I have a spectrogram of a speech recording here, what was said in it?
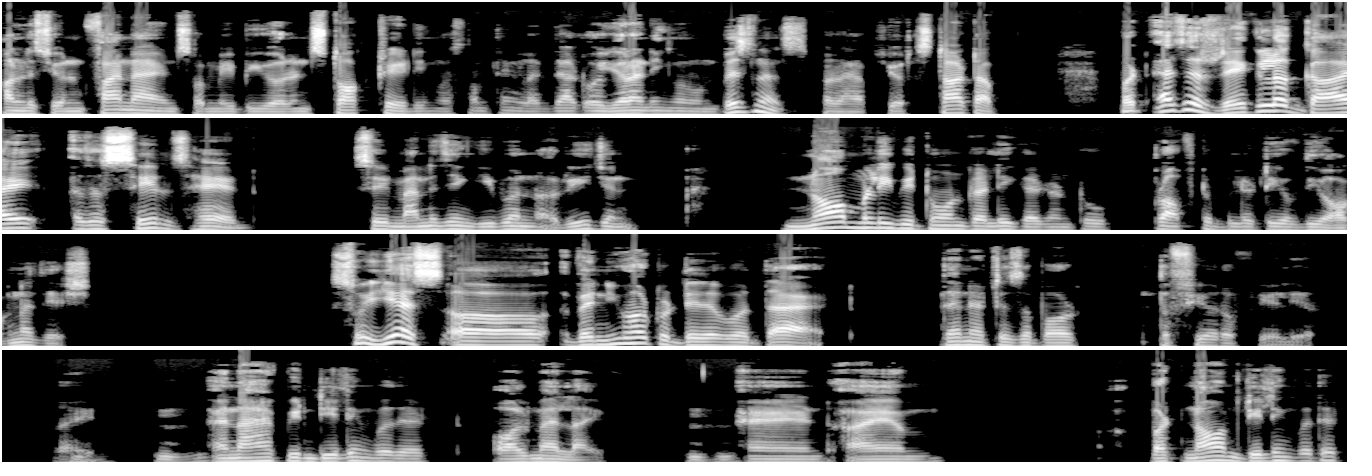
Unless you're in finance or maybe you're in stock trading or something like that, or you're running your own business, perhaps you're a startup. But as a regular guy, as a sales head, say managing even a region, normally we don't really get into profitability of the organization. So yes, uh, when you have to deliver that, then it is about the fear of failure, right? Mhm. And I have been dealing with it all my life Mhm. and I am, but now I'm dealing with it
